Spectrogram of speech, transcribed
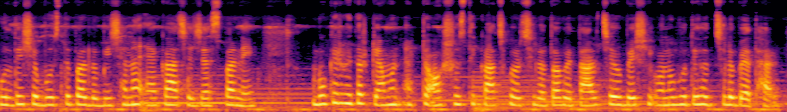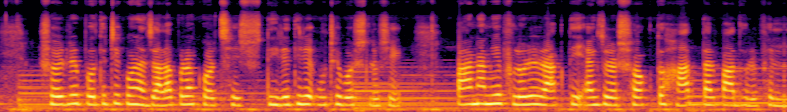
খুলতেই সে বুঝতে পারল, বিছানায় একা আছে জ্যাসপার নেই। বুকের ভেতর কেমন একটা অস্বস্তি কাজ করছিল, তবে তার চেয়েও বেশি অনুভূতি হচ্ছিল ব্যথার। শরীরের প্রতিটি কোণা জ্বালাপোড়া করছে। ধীরে ধীরে উঠে বসল সে। পা নামিয়ে ফ্লোরে রাখতে একজোড়া শক্ত হাত তার পা ধরে ফেলল।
